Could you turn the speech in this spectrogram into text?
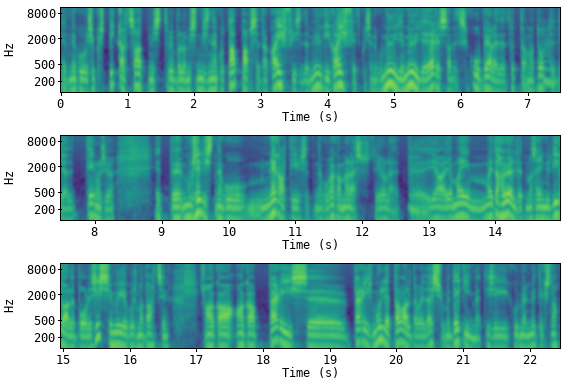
et nagu niisugust pikalt saatmist võib-olla, mis, mis nagu tapab seda kaifi, seda müügikaifi, et kui sa nagu müüd ja müüd ja järjest saadetakse kuu peale, et võtta oma tooted mm. ja teenusi ja et äh, mul sellist nagu negatiivset nagu väga mälestust ei ole, et mm. ja, ja ma ei, ma ei taha öelda, et ma sain nüüd igale poole sisse müüa, kus ma tahtsin, aga, aga päris, äh, päris muljetavaldavaid asju me tegime, et isegi kui meil näiteks noh,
